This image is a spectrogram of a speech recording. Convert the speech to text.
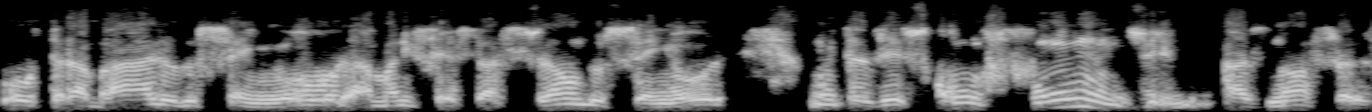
o trabalho do Senhor, a manifestação do Senhor, muitas vezes confunde as nossas,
